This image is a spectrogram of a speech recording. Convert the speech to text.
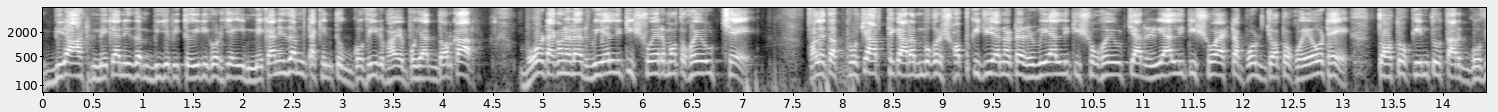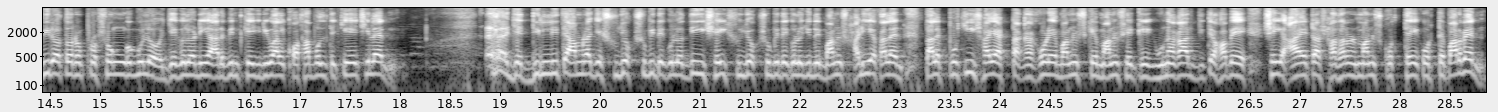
বিরাট মেকানিজম বিজেপি তৈরি করছে। এই মেকানিজমটা কিন্তু গভীরভাবে বোঝার দরকার। ভোট এখন একটা রিয়েলিটি শোয়ের মতো হয়ে উঠছে। ফলে তার প্রচার থেকে আরম্ভ করে সব কিছু যেন একটা রিয়ালিটি শো হয়ে উঠছে। আর রিয়ালিটি শো একটা ভোট যত হয়ে ওঠে, তত কিন্তু তার গভীরতর প্রসঙ্গগুলো, যেগুলো নিয়ে অরবিন্দ কেজরিওয়াল কথা বলতে চেয়েছিলেন। যে দিল্লিতে আমরা যে সুযোগ সুবিধেগুলো দিই, সেই সুযোগ সুবিধেগুলো যদি মানুষ হারিয়ে ফেলেন, তাহলে পঁচিশ হাজার টাকা করে মানুষকে মানুষকে গুণাগার দিতে হবে। সেই আয়টা সাধারণ মানুষ কোথেকে করতে পারবেন?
